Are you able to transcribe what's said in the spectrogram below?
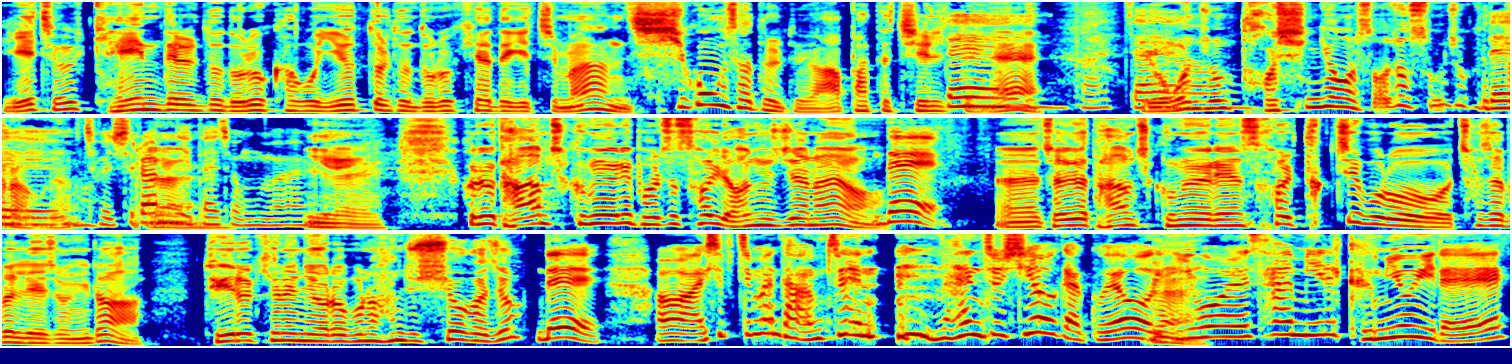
이게 저 개인들도 노력하고 이웃들도 노력해야 되겠지만 시공사들도요 아파트 지을 네, 때 맞아요. 요건 좀 더 신경을 써줬으면 좋겠더라고요. 네, 절실합니다, 네. 정말. 예. 그리고 다음 주 금요일이 벌써 설 연휴잖아요. 네. 에, 저희가 다음 주 금요일에는 설 특집으로 찾아뵐 예정이라 뒤를 캐는 여러분은 한 주 쉬어가죠? 네. 어, 아쉽지만 다음 주엔 한 주 쉬어가고요. 네. 2월 3일 금요일에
